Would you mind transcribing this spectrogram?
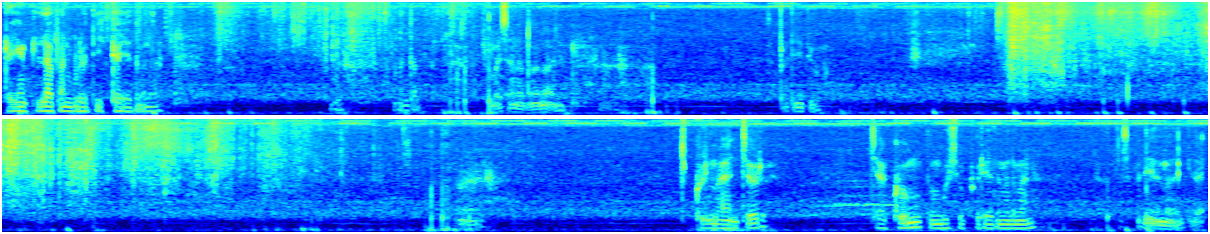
ada yang 83 ya teman-teman. Mantap. Sampai sana teman-teman. Seperti itu. Nah, hancur jagung tumbuh subur ya teman-teman seperti itu teman kita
